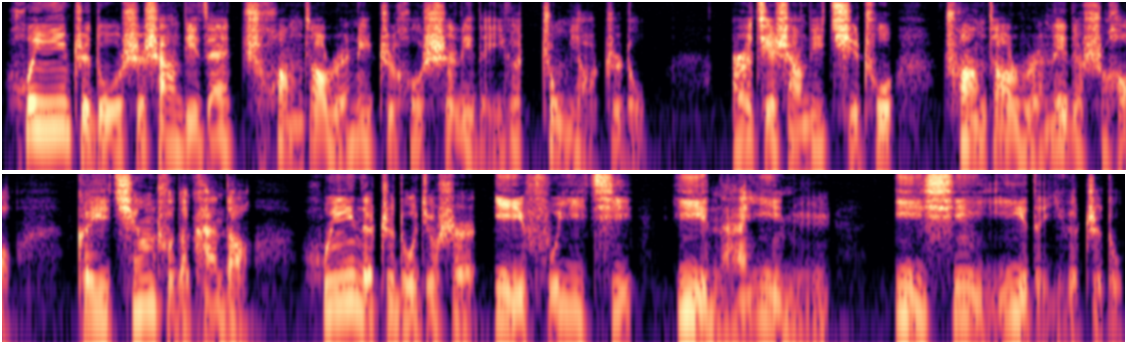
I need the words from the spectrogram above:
婚姻制度是上帝在创造人类之后设立的一个重要制度，而且上帝起初创造人类的时候，可以清楚的看到，婚姻的制度就是一夫一妻、一男一女、一心一意的一个制度。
